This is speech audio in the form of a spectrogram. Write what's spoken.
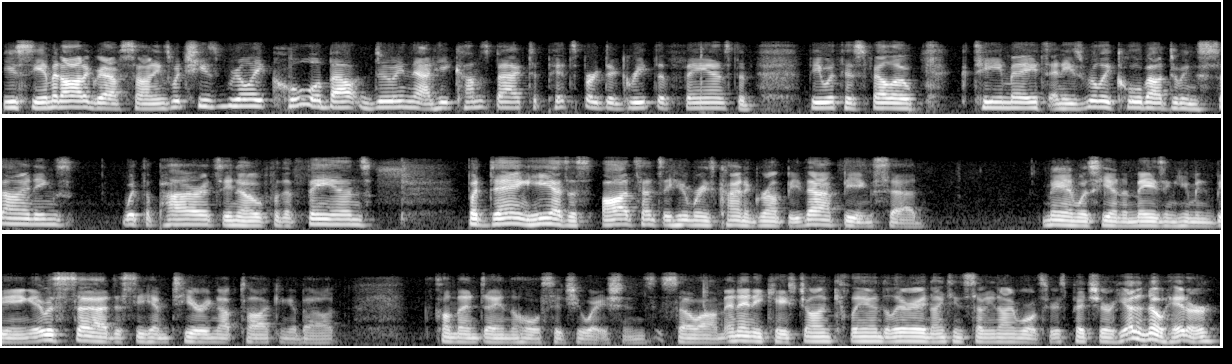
you see him at autograph signings, which he's really cool about doing that. He comes back to Pittsburgh to greet the fans, to be with his fellow teammates, and he's really cool about doing signings with the Pirates, you know, for the fans. But dang, he has this odd sense of humor. He's kind of grumpy. That being said, man, was he an amazing human being. It was sad to see him tearing up talking about Clemente and the whole situations. So, um, in any case, John Candelaria, 1979 World Series pitcher. He had a no hitter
